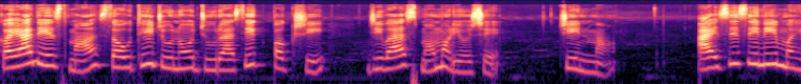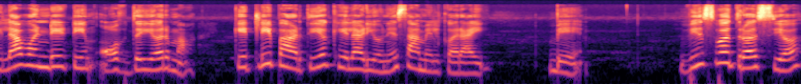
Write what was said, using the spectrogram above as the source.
કયા દેશમાં સૌથી જૂનો જુરાસિક પક્ષી જીવાશ્મ મળ્યો છે? ચીનમાં. આઈસીસીની મહિલા one day team of the યરમાં કેટલી ભારતીય ખેલાડીઓને સામેલ કરાઈ? બે. વિશ્વ દ્રશ્ય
